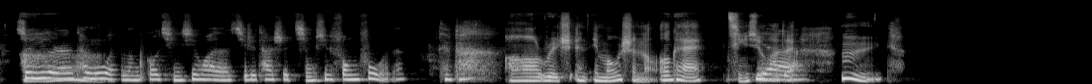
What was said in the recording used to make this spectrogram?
所以一个人他如果能够情绪化的，其实他是情绪丰富的，对吧？哦，rich and emotional，OK，情绪化对，嗯，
